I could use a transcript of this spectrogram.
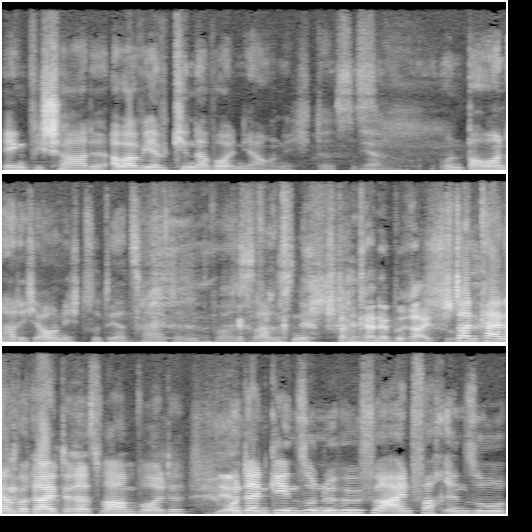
irgendwie schade. Aber wir Kinder wollten ja auch nicht. Das ist, Ja. Und Bauern hatte ich auch nicht zu der Zeit, dann war das alles nicht. Stand keiner bereit. So. Stand keiner bereit, der das haben wollte. Und dann gehen so eine Höfe einfach in so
